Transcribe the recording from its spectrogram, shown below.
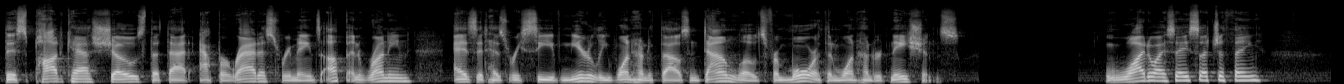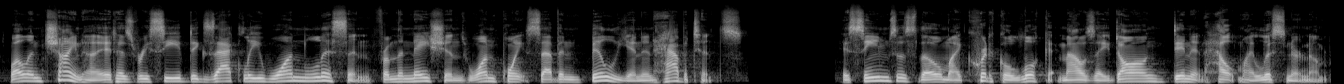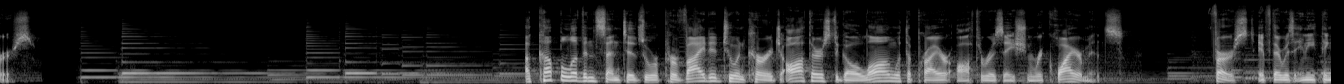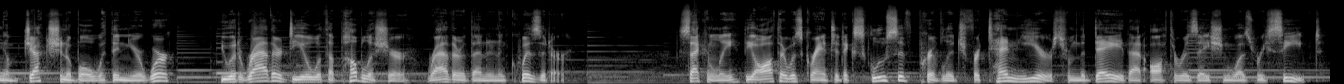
This podcast shows that that apparatus remains up and running as it has received nearly 100,000 downloads from more than 100 nations. Why do I say such a thing? Well, in China, it has received exactly one listen from the nation's 1.7 billion inhabitants. It seems as though my critical look at Mao Zedong didn't help my listener numbers. A couple of incentives were provided to encourage authors to go along with the prior authorization requirements. First, if there was anything objectionable within your work, you would rather deal with a publisher rather than an inquisitor. Secondly, the author was granted exclusive privilege for 10 years from the day that authorization was received.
